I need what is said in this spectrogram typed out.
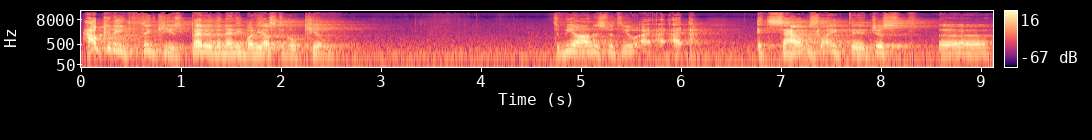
how could he think he's better than anybody else to go kill? To be honest with you, I, I, I, it sounds like they're just uh,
